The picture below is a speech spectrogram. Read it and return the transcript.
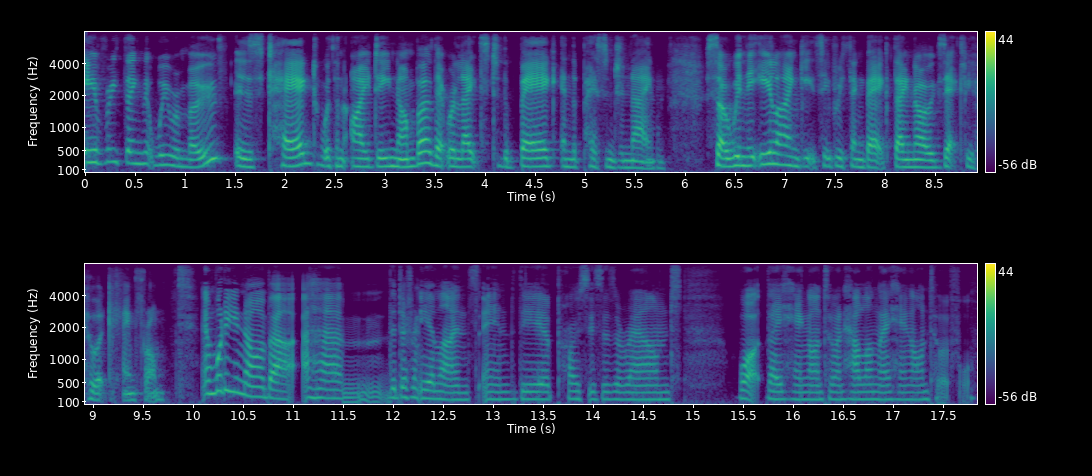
everything that we remove is tagged with an ID number that relates to the bag and the passenger name. So when the airline gets everything back, they know exactly who it came from. And what do you know about um, the different airlines and their processes around what they hang on to and how long they hang on to it for?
